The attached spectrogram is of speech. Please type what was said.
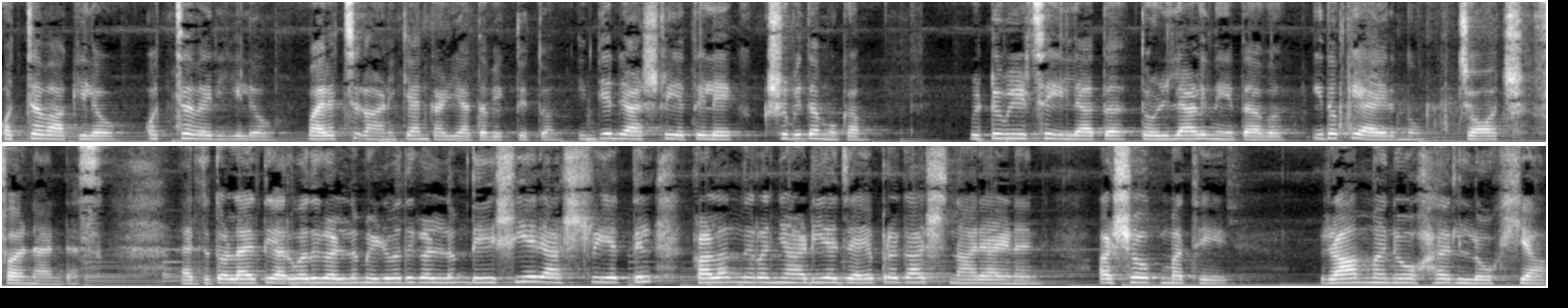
ഒറ്റവാക്കിലോ ഒറ്റവരിയിലോ ഒറ്റ വരിയിലോ വരച്ചു കാണിക്കാൻ കഴിയാത്ത വ്യക്തിത്വം ഇന്ത്യൻ രാഷ്ട്രീയത്തിലെ ക്ഷുഭിതമുഖം വിട്ടുവീഴ്ചയില്ലാത്ത തൊഴിലാളി നേതാവ് ഇതൊക്കെയായിരുന്നു ജോർജ് ഫെർണാണ്ടസ്. ആയിരത്തി തൊള്ളായിരത്തി അറുപതുകളിലും എഴുപതുകളിലും ദേശീയ രാഷ്ട്രീയത്തിൽ കളം നിറഞ്ഞാടിയ ജയപ്രകാശ് നാരായണൻ അശോക് മഥേ രാം മനോഹർ ലോഹ്യ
